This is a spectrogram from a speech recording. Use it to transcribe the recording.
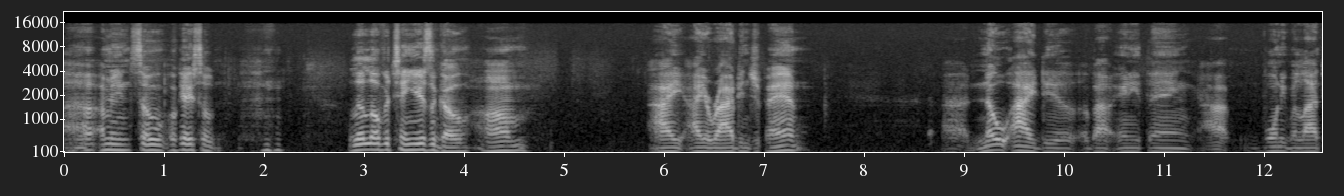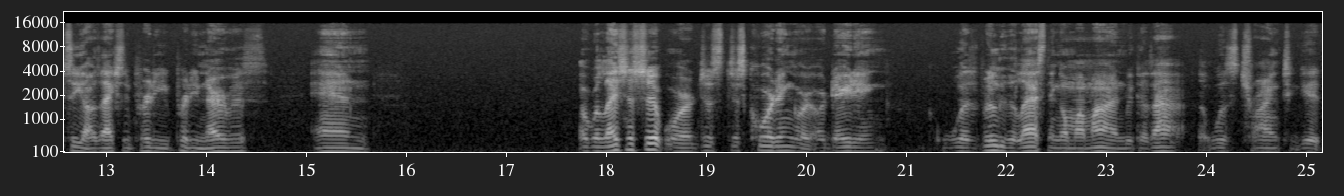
Uh, I mean, so okay, so a little over ten years ago, um, I I arrived in Japan. Uh, no idea about anything. I won't even lie to you. I was actually pretty pretty nervous, and a relationship or just just courting or, or dating was really the last thing on my mind because I was trying to get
